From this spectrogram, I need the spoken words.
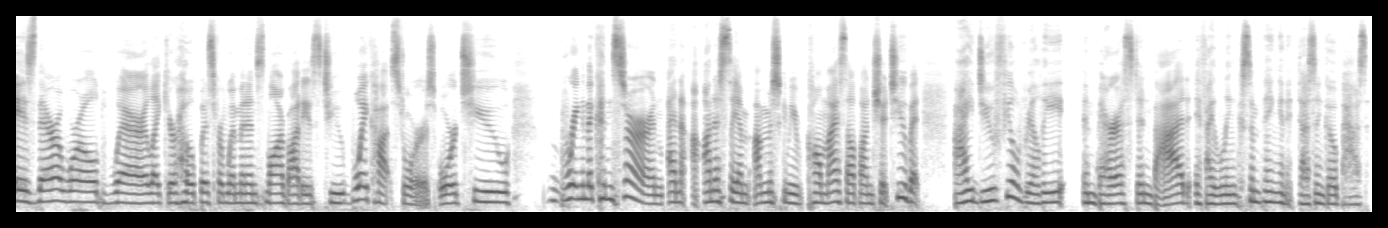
Is there a world where like your hope is for women in smaller bodies to boycott stores or to bring the concern? And uh, honestly, I'm, I'm just gonna be calling myself on shit too, but I do feel really embarrassed and bad if I link something and it doesn't go past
